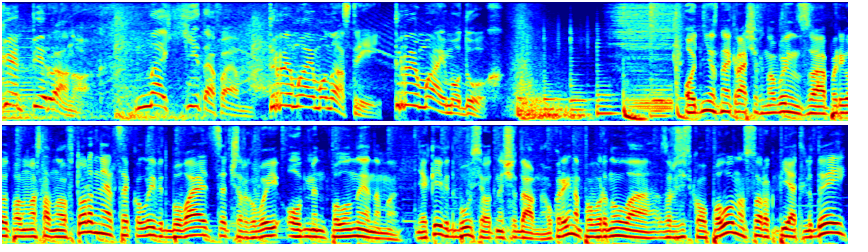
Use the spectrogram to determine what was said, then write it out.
Хеппі ранок на Хіт FM. Тримаймо настрій, тримаймо дух. Одні з найкращих новин за період повномасштабного вторгнення це коли відбувається черговий обмін полоненими, який відбувся от нещодавно. Україна повернула з російського полону 45 людей.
